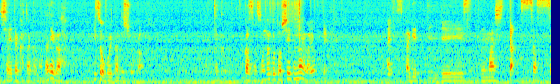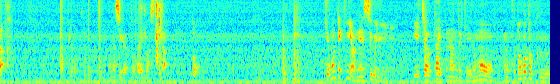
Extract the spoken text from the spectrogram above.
しゃれたカタカナ。誰がいつ覚えたんでしょうか。全く。お母さんそんなこと教えてないわよって。はいスパゲッティです。入れました。さっさ、はい。話が途絶えました。がと。基本的にはねすぐに言えちゃうタイプなんだけれどももことごとく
